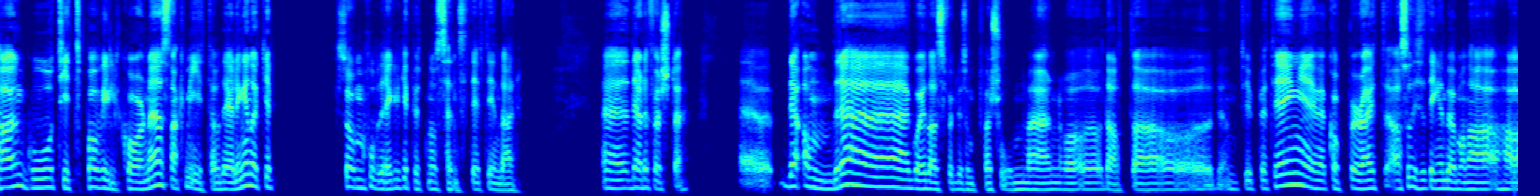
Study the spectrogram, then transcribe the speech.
ta en god titt på vilkårene, snakk med IT-avdelingen, og ikke, som hovedregel ikke putt noe sensitivt inn der. Det er det første. Det andre går da selvfølgelig som personvern og data og den type ting. Copyright, altså Disse tingene bør man ha, ha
